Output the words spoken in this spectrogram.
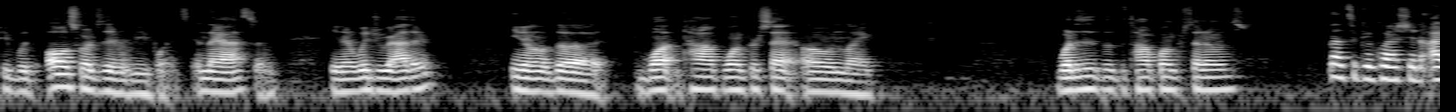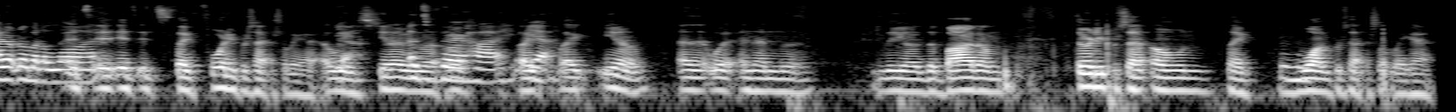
people with all sorts of different viewpoints, and they asked them, you know, would you rather, you know, the one top one percent own like. What is it that the top one percent owns? that's a good question i don't know about a lot. It's it, it, it's like forty percent or something at least. Yeah. You know what I mean? that's Like- very like- high like yeah like you know and it, and then the, the you know the bottom 30% own like Mhm. one or something like that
